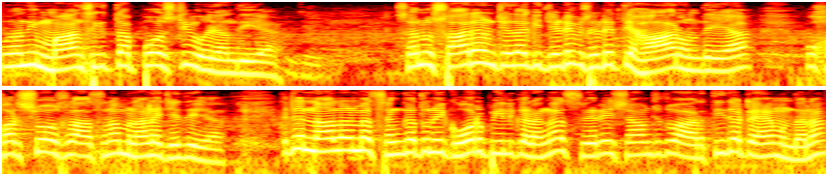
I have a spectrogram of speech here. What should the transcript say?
ਉਹਨਾਂ ਦੀ ਮਾਨਸਿਕਤਾ ਪੋਜ਼ਿਟਿਵ ਹੋ ਜਾਂਦੀ ਹੈ। ਸਾਨੂੰ ਸਾਰਿਆਂ ਨੂੰ ਚਾਹੀਦਾ ਕਿ ਜਿਹੜੇ ਵੀ ਸਾਡੇ ਤਿਉਹਾਰ ਹੁੰਦੇ ਆ ਉਹ ਹਰਸ਼ੋ ਉਸਲਾਸ ਨਾਲ ਮਨਾਉਣੇ ਚਾਹੀਦੇ ਆ। ਇਹਦੇ ਨਾਲ ਨਾਲ ਮੈਂ ਸੰਗਤ ਨੂੰ ਇੱਕ ਹੋਰ ਅਪੀਲ ਕਰਾਂਗਾ ਸਵੇਰੇ ਸ਼ਾਮ ਜਦੋਂ ਆਰਤੀ ਦਾ ਟਾਈਮ ਹੁੰਦਾ ਨਾ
